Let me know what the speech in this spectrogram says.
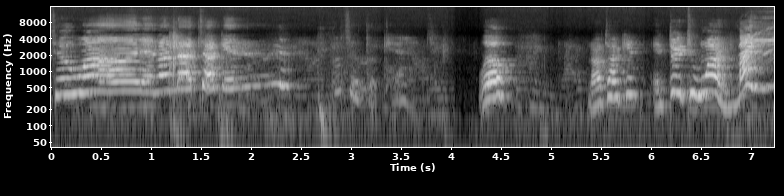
two, one, and I'm not talking. What's with the cat? Well, not talking. In three, two, one, bye.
